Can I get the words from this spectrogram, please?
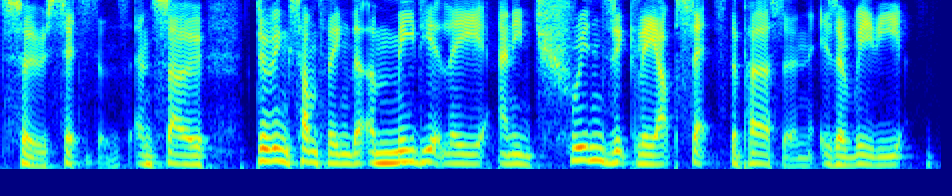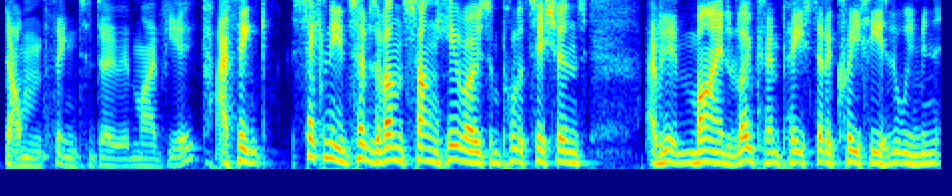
to citizens. And so doing something that immediately and intrinsically upsets the person is a really dumb thing to do, in my view. I think, secondly, in terms of unsung heroes and politicians, I mean, my local MP, Stella Creasy, has always been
